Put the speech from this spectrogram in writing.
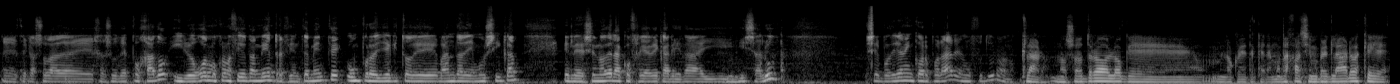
en este caso la de Jesús Despojado, y luego hemos conocido también recientemente un proyecto de banda de música en el seno de la Cofradía de Caridad y, Salud. ¿Se podrían incorporar en un futuro o no? Claro, nosotros lo que lo que queremos dejar siempre claro es que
